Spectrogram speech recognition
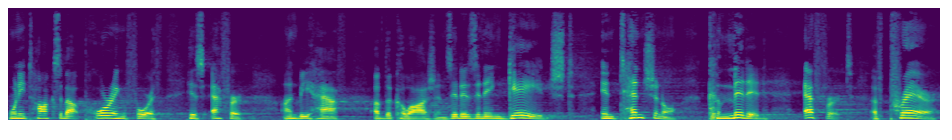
when he talks about pouring forth his effort on behalf of the Colossians. It is an engaged, intentional, committed effort of prayer,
